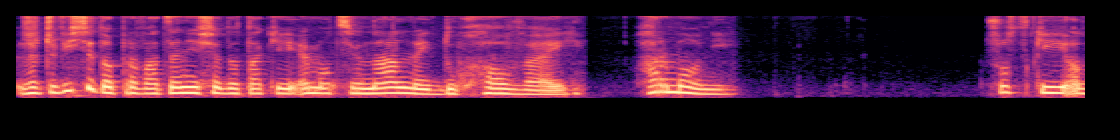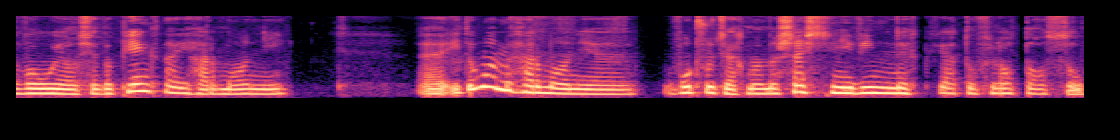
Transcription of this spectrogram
rzeczywiście doprowadzenie się do takiej emocjonalnej, duchowej harmonii. Szóstki odwołują się do piękna i harmonii. E, I tu mamy harmonię w uczuciach. Mamy sześć niewinnych kwiatów lotosu,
